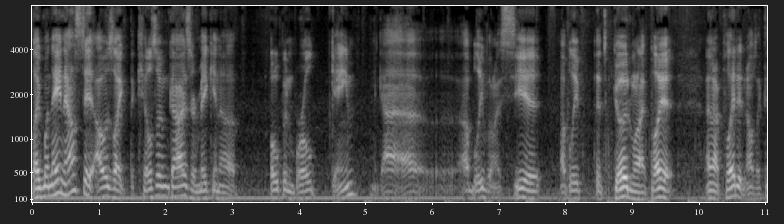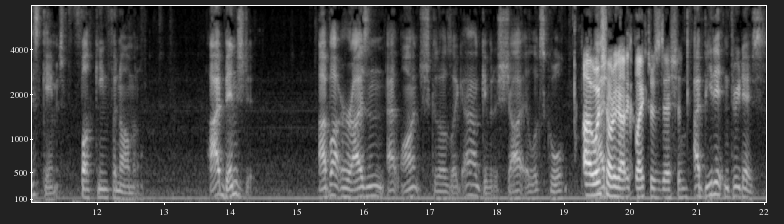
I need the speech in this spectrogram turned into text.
Like when they announced it, I was like the Killzone guys are making a open world game. Like I I believe when I see it. I believe it's good when I play it. And I played it and I was like, this game is fucking phenomenal. I binged it. I bought Horizon at launch because I was like, ah, I'll give it a shot. It looks cool. I wish I- I would have got a collector's edition. I beat it in three days.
